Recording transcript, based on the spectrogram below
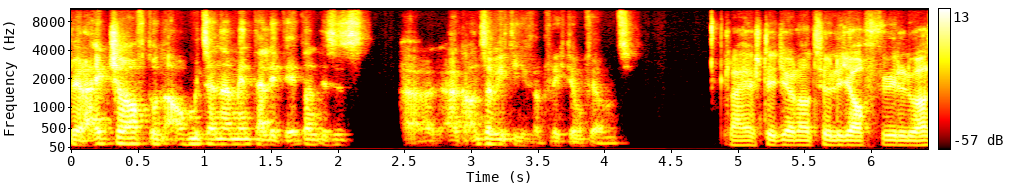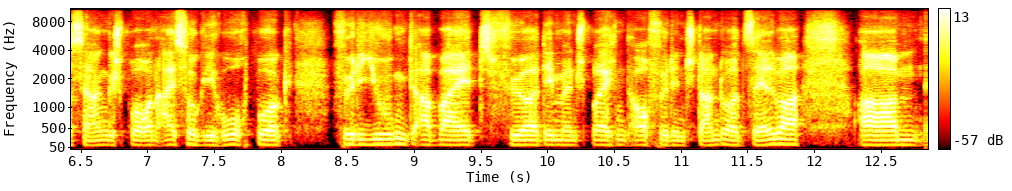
Bereitschaft und auch mit seiner Mentalität. Und das ist äh, eine ganz wichtige Verpflichtung für uns. Klar, hier steht ja natürlich auch viel, du hast ja angesprochen, Eishockey Hochburg für die Jugendarbeit, für dementsprechend auch für den Standort selber. Ähm,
